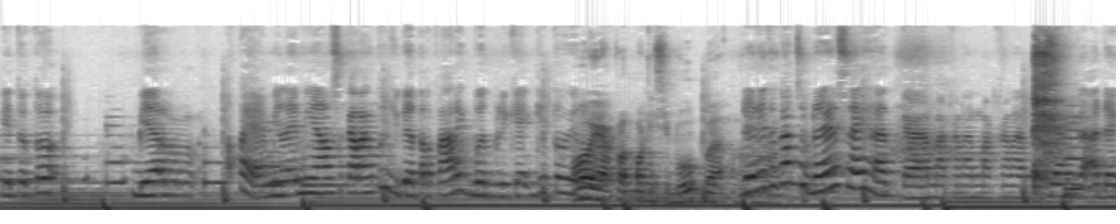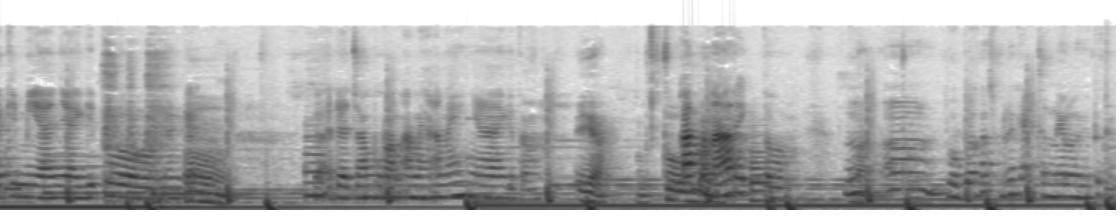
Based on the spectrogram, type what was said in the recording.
itu tuh biar apa ya milenial sekarang tuh juga tertarik buat beli kayak gitu gitu Oh ya, klepon isi boba. dan itu kan sebenarnya sehat kan makanan-makanan yang nggak ada kimianya gitu loh yang kayak Hmm, nggak ada campuran aneh-anehnya gitu iya, betul. kan Bang. menarik tuh Nah, Mm-mm. Boba kan sebenarnya kayak cenil gitu kan.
